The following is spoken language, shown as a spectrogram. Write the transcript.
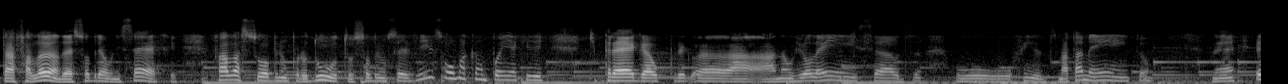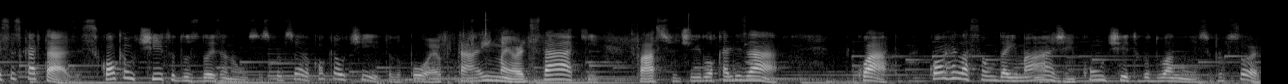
está falando? É sobre a Unicef? Fala sobre um produto, sobre um serviço ou uma campanha que, que prega o, a, a, não violência, o, o fim do desmatamento? Né? Esses cartazes, qual que é o título dos dois anúncios? Professor, qual que é o título? Pô, é o que está em maior destaque, fácil de localizar. 4. Qual a relação da imagem com o título do anúncio? Professor,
